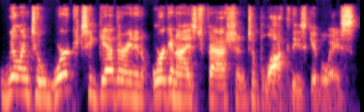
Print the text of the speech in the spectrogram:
willing to work together in an organized fashion to block these giveaways.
